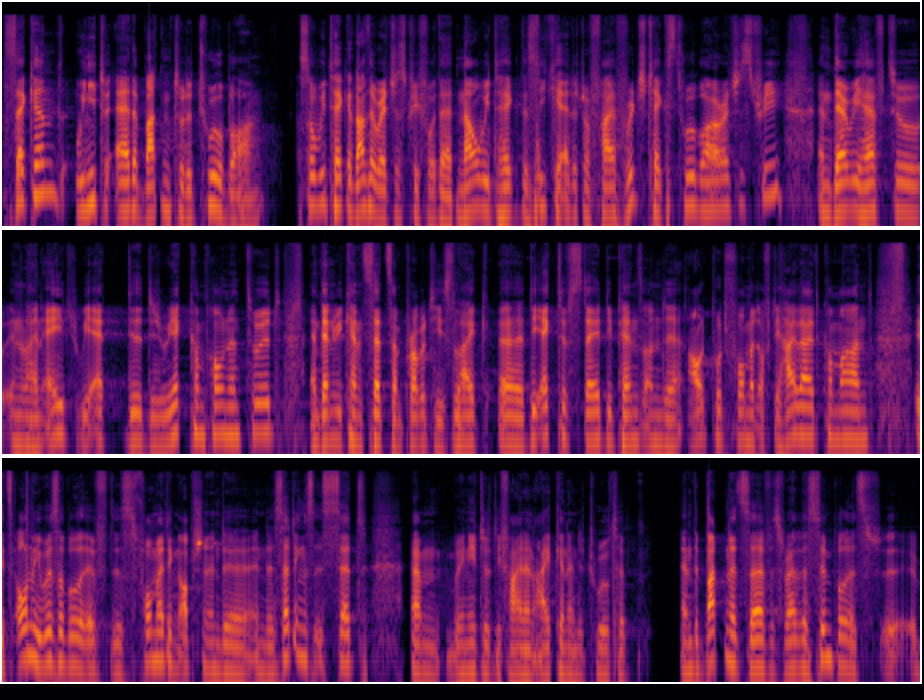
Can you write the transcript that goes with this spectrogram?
Second, we need to add a button to the toolbar. So we take another registry for that. Now we take the CKEditor 5 rich text toolbar registry, and there we have to, in line 8, we add the, the React component to it, and then we can set some properties like uh, the active state depends on the output format of the highlight command. It's only visible if this formatting option in the, in the settings is set. Um, we need to define an icon and a tooltip and the button itself is rather simple. It's a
